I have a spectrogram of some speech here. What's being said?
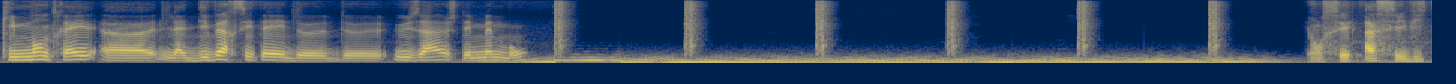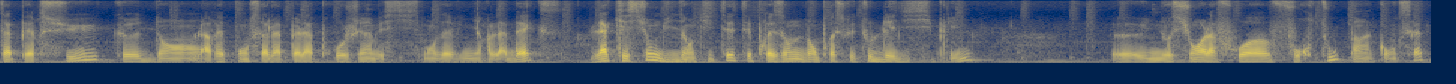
qui montrait euh, la diversité de, des mêmes mots. Et on s'est assez vite aperçu que dans la réponse à l'appel à projet investissement d'avenir l'ABEX, la question de l'identité était présente dans presque toutes les disciplines. Euh, une notion à la fois fourre-tout, pas un concept,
